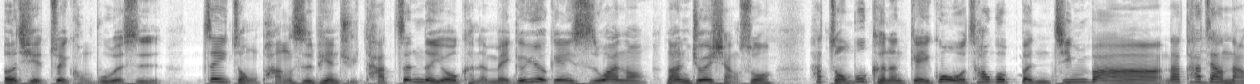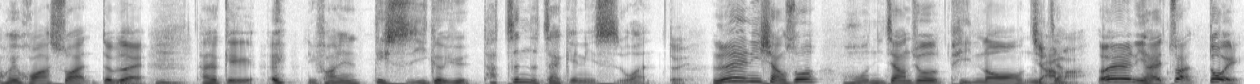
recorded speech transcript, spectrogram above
而且最恐怖的是，这种庞氏骗局，它真的有可能每个月给你十万哦，然后你就会想说，他总不可能给过我超过本金吧？那他这样哪会划算，对不对？嗯他就给，哎，你发现第十一个月，他真的再给你十万，对，哎，你想说，哦，你这样就平喽，你这样加码，哎，你还赚，对，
